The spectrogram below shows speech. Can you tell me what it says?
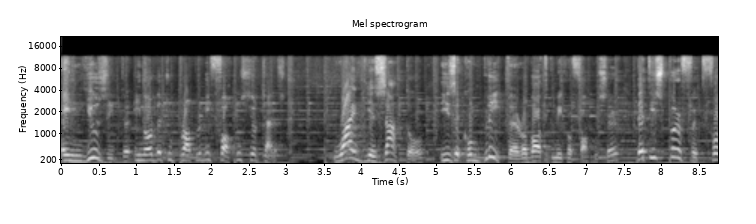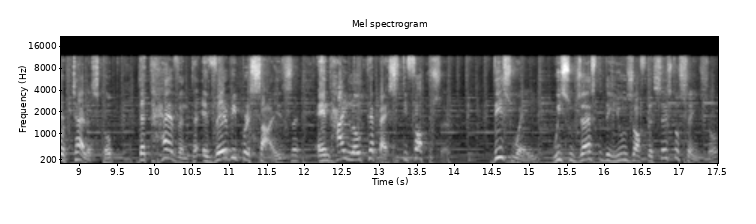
and use it in order to properly focus your telescope while the Esatto is a complete robotic microfocuser that is perfect for telescopes that haven't a very precise and high load capacity focuser. This way, we suggest the use of the Sesto Senso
